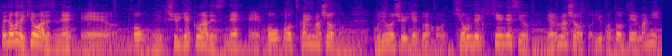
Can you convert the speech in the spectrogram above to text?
というところで今日はですね、えー、集客はですね、えー、広告を使いましょうと。無料集客はもう基本で危険ですよと。やめましょうということをテーマに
